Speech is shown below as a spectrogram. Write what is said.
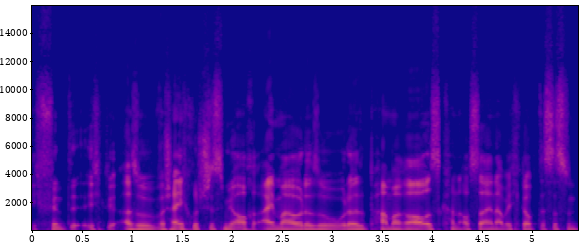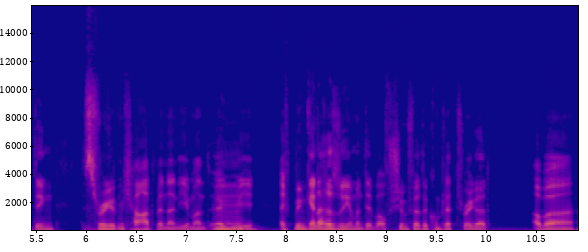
ich finde, ich, also wahrscheinlich rutscht es mir auch einmal oder so oder ein paar Mal raus, kann auch sein, aber ich glaube, das ist so ein Ding, das triggert mich hart, wenn dann jemand Mhm. irgendwie. Ich bin generell so jemand, der auf Schimpfwörter komplett triggert, aber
